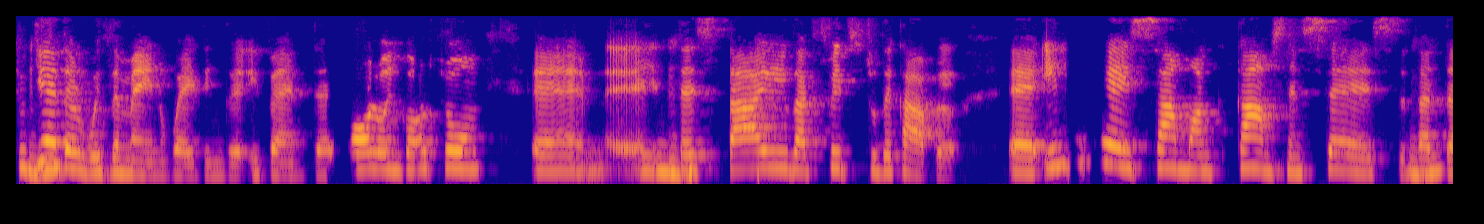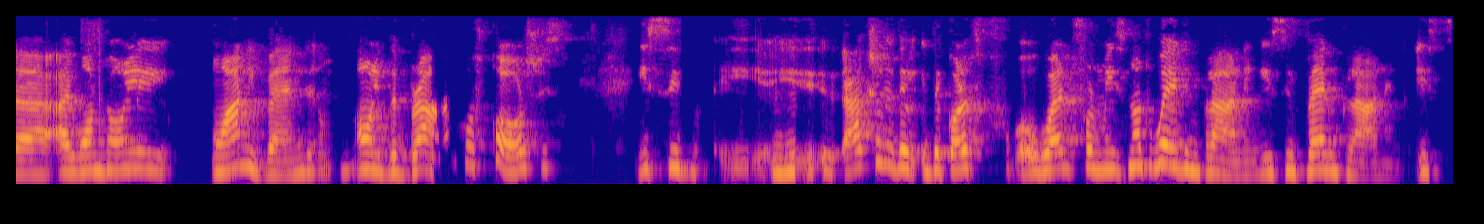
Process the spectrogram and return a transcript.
together mm-hmm. with the main wedding event, uh, following also um, in the mm-hmm. style that fits to the couple. Uh, in case someone comes and says mm-hmm. that uh, I want only one event, only the brand, of course, is it mm-hmm. actually the, the correct word for me is not wedding planning it's event planning it's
